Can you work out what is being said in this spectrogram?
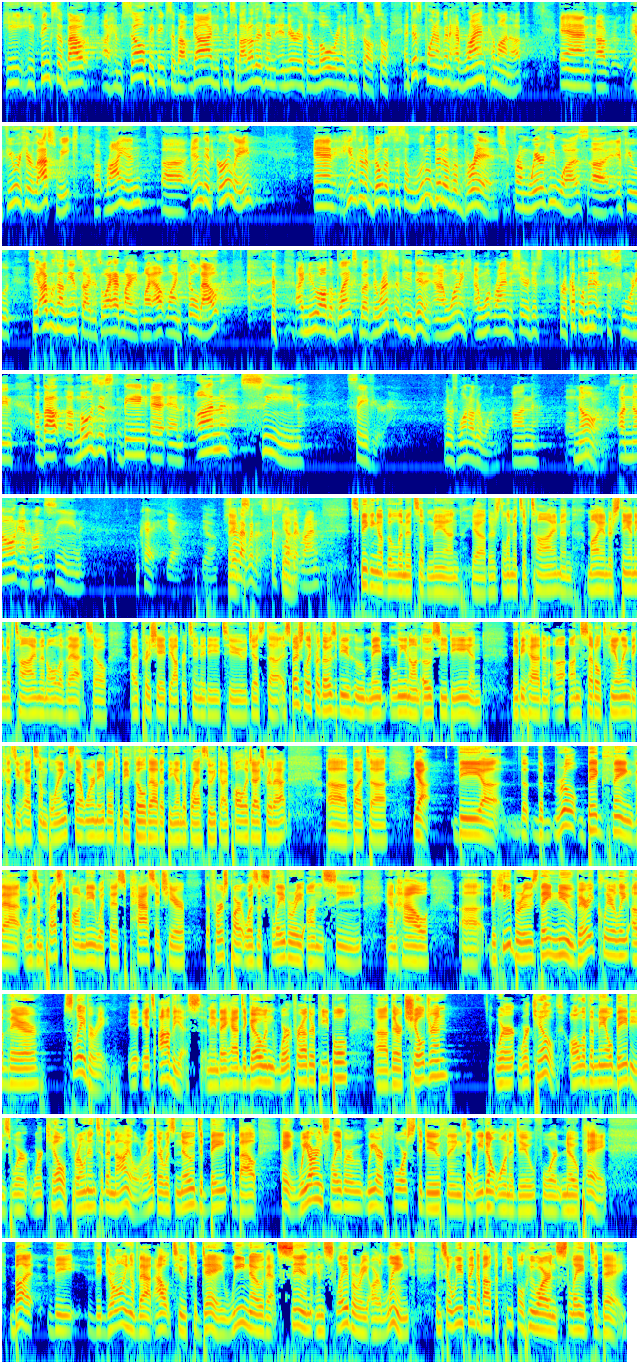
He, he thinks about uh, himself, he thinks about God, he thinks about others, and, and there is a lowering of himself. So at this point, I'm going to have Ryan come on up. And uh, if you were here last week, uh, Ryan uh, ended early, and he's going to build us just a little bit of a bridge from where he was. Uh, if you see, I was on the inside, and so I had my, my outline filled out. I knew all the blanks, but the rest of you didn't. And I want, to, I want Ryan to share just for a couple of minutes this morning about uh, Moses being a, an unseen Savior. And there was one other one unknown. Uh, unknown and unseen. Okay. Yeah, yeah. Share Thanks. that with us. Just a yeah. little bit, Ryan. Speaking of the limits of man, yeah, there's limits of time and my understanding of time and all of that. So I appreciate the opportunity to just, uh, especially for those of you who may lean on OCD and maybe had an uh, unsettled feeling because you had some blanks that weren't able to be filled out at the end of last week. I apologize for that. Uh, but uh, yeah, the, uh, the, the real big thing that was impressed upon me with this passage here, the first part was a slavery unseen and how uh, the Hebrews, they knew very clearly of their slavery it, it's obvious. I mean, they had to go and work for other people. Uh, their children were, were killed. All of the male babies were, were killed, thrown into the Nile, right? There was no debate about, hey, we are in slavery. We are forced to do things that we don't want to do for no pay. But the, the drawing of that out to today, we know that sin and slavery are linked. And so we think about the people who are enslaved today.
